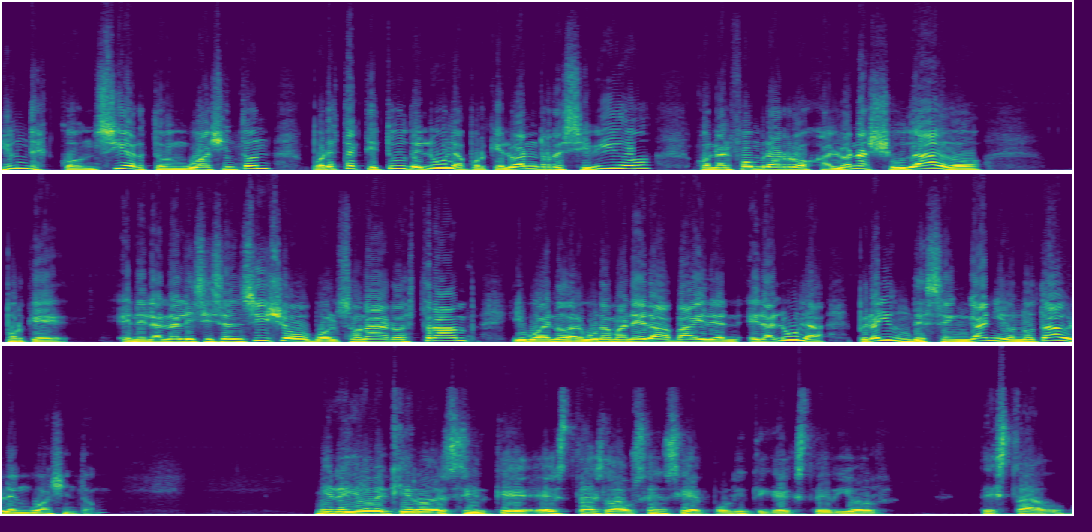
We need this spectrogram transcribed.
y un desconcierto en Washington por esta actitud de Lula, porque lo han recibido con alfombra roja, lo han ayudado porque en el análisis sencillo, Bolsonaro es Trump y bueno, de alguna manera Biden era Lula, pero hay un desengaño notable en Washington. Mire, yo le quiero decir que esta es la ausencia de política exterior de Estado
